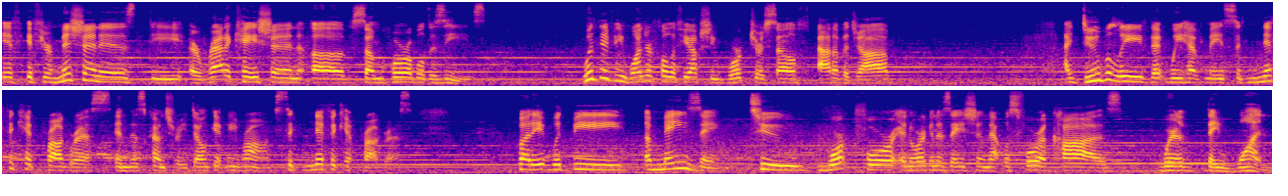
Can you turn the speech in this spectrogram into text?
If, if your mission is the eradication of some horrible disease, wouldn't it be wonderful if you actually worked yourself out of a job? I do believe that we have made significant progress in this country, don't get me wrong, significant progress. But it would be amazing to work for an organization that was for a cause where they won.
